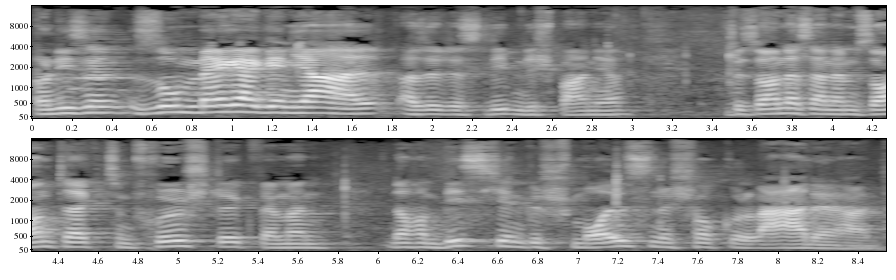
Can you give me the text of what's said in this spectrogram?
Und die sind so mega genial, also das lieben die Spanier, besonders an einem Sonntag zum Frühstück, wenn man noch ein bisschen geschmolzene Schokolade hat.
